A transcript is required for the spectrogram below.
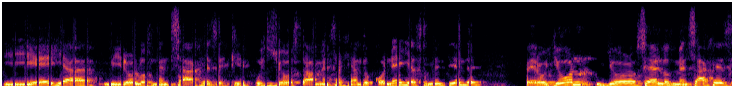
y ella miró los mensajes de que pues yo estaba mensajeando con ella, ¿se me entiende? Pero yo, yo, o sea, en los mensajes,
